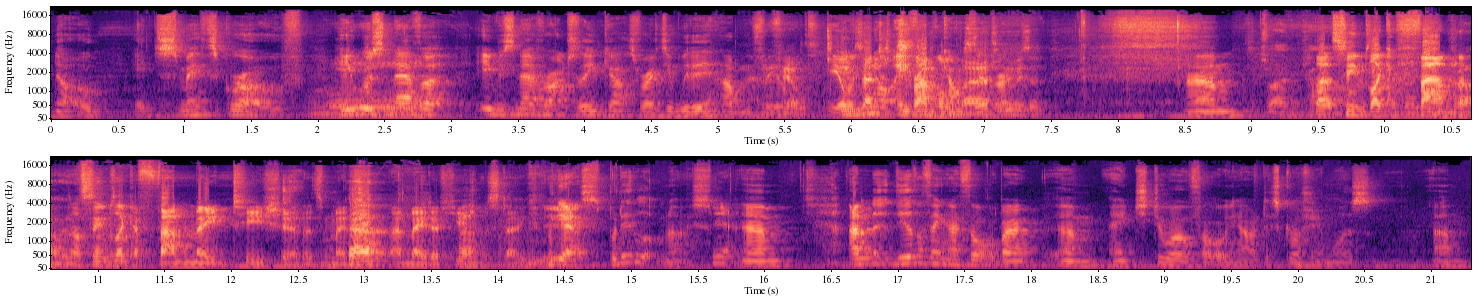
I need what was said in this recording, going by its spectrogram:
no, it's Smith's Grove. He was never he was never actually incarcerated within Haddonfield. Haddonfield. He always had to travel there. Considered- Um, Drive a car. That seems like a fan. Drive. That seems like a fan-made T-shirt that's made a, made a huge mistake. Yes, but it looked nice. Yeah. Um, and the other thing I thought about um, H2O following our discussion was um,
